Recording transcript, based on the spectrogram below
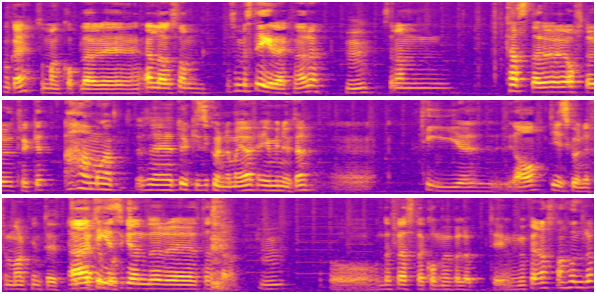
okej. som man kopplar, eller som, som en stegräknare. Mm. Så den testar hur ofta du trycker. Ah, hur många tryck i sekunder man gör i minuten? Eh, 10, ja. 10 sekunder för man kan inte trycka Ja, så 10 fort. sekunder testar den. Mm. Och de flesta kommer väl upp till ungefär nästan 100.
